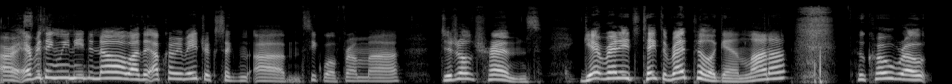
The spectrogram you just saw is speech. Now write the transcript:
All right. Everything we need to know about the upcoming Matrix sig- um, sequel from uh, Digital Trends. Get ready to take the red pill again. Lana, who co-wrote,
